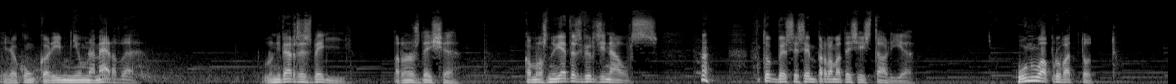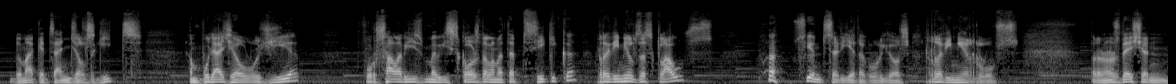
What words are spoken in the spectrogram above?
i no conquerim ni una merda. L'univers és vell, però no es deixa. Com les noietes virginals. Tot ve ser sempre la mateixa història. Un ho ha provat tot. Domar aquests àngels guits, empollar geologia, forçar l'abisme viscós de la metapsíquica, redimir els esclaus... Si en seria de gloriós redimir-los. Però no es deixen.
